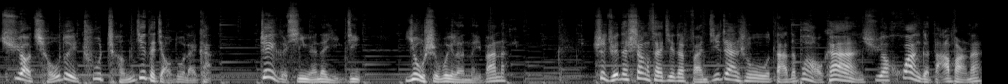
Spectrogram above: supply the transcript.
需要球队出成绩的角度来看，这个新援的引进又是为了哪般呢？是觉得上赛季的反击战术打得不好看，需要换个打法呢？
